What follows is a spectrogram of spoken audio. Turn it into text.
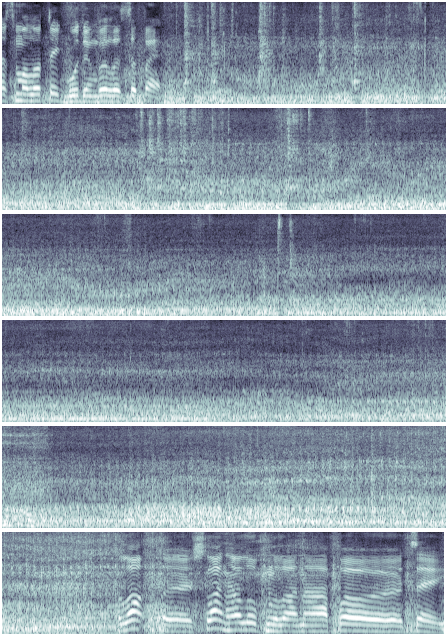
Зараз молотить будемо велосипед. Е, Шланга лопнула на по, цей,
